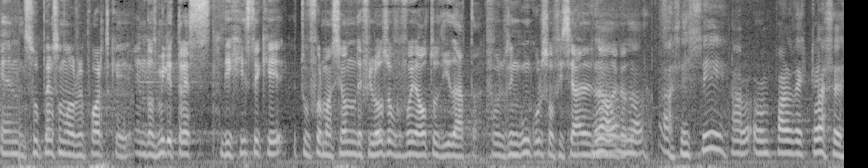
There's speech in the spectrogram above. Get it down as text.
en su personal report que en 2003 dijiste que tu formación de filósofo fue autodidacta, fue ningún curso oficial. No, no, asistí a un par de clases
